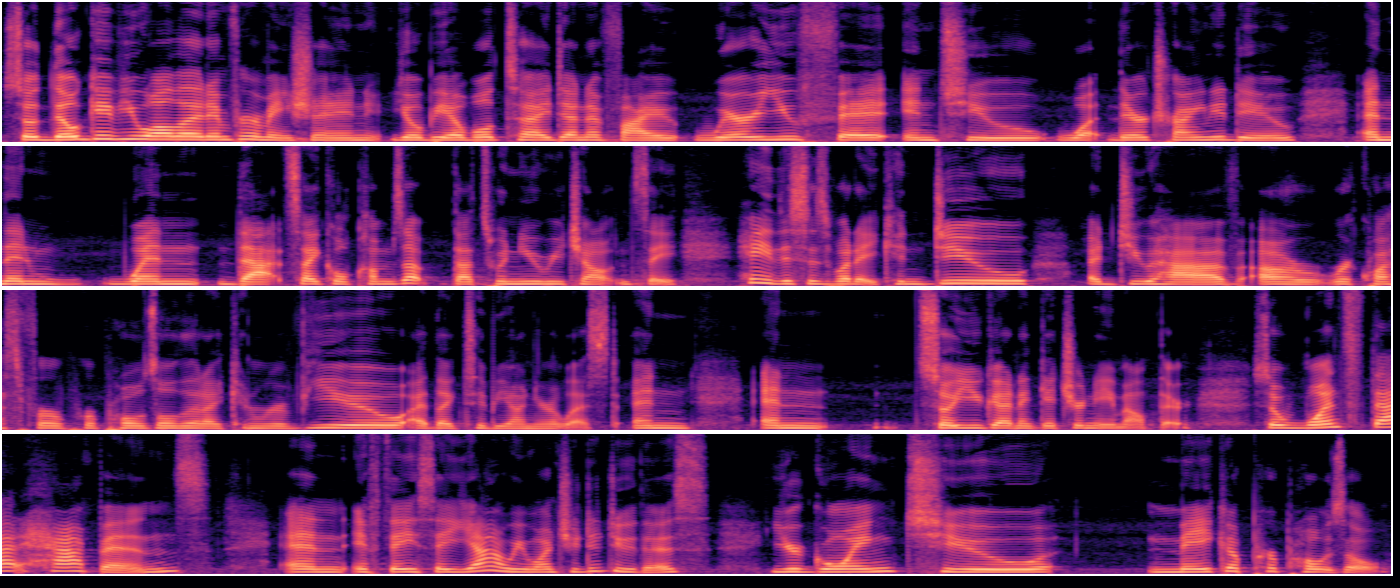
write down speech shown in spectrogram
So they'll give you all that information. You'll be able to identify where you fit into what they're trying to do. And then when that cycle comes up, that's when you reach out and say, hey, this is what I can do. Uh, do you have a request for a proposal that I can review? I'd like to be on your list. And, and, so you got to get your name out there. So once that happens, and if they say, yeah, we want you to do this, you're going to make a proposal.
